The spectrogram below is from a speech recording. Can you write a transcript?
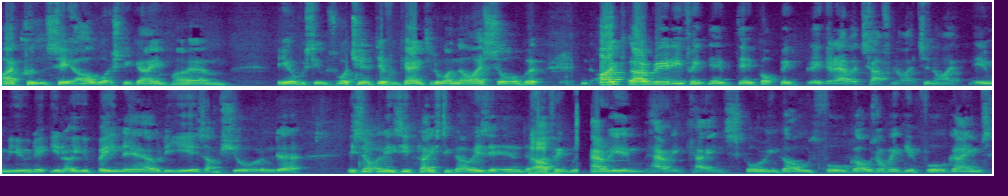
I, I couldn't see it. I watched the game. I, um, he obviously was watching a different game to the one that I saw, but I, I really think they've, they've got big. They're going to have a tough night tonight in Munich. You know, you've been there over the years, I'm sure, and uh, it's not an easy place to go, is it? And No. I think with Harry and Harry Kane scoring goals, four goals, I think in four games,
